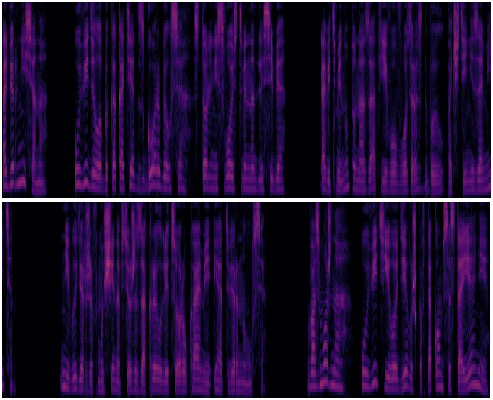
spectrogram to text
Обернись она, увидела бы, как отец сгорбился, столь несвойственно для себя. А ведь минуту назад его возраст был почти незаметен. Не выдержав, мужчина все же закрыл лицо руками и отвернулся. Возможно, увидеть его девушка в таком состоянии,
